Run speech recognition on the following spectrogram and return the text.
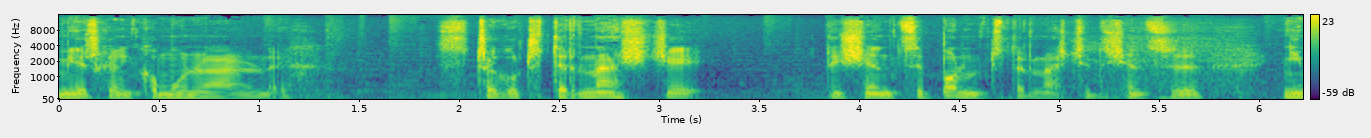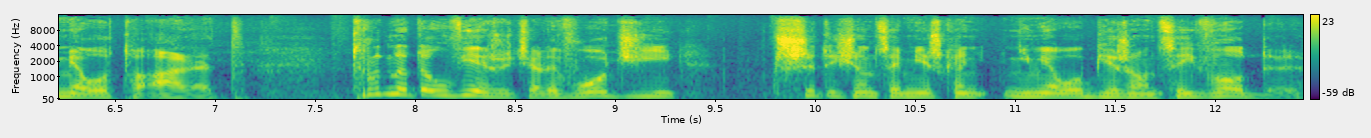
mieszkań komunalnych, z czego 14 tysięcy, ponad 14 tysięcy nie miało toalet. Trudno to uwierzyć, ale w Łodzi 3 tysiące mieszkań nie miało bieżącej wody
